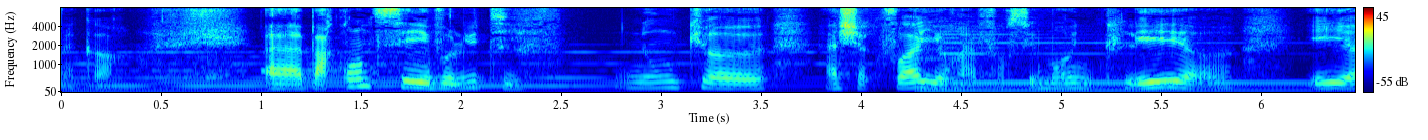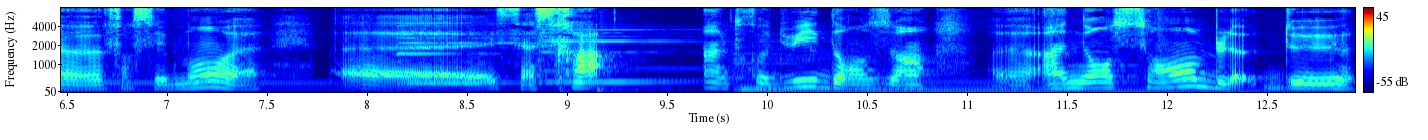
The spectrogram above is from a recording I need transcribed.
D'accord? Euh, Par contre, c'est évolutif. Donc, euh, à chaque fois, il y aura forcément une clé euh, et forcément, ça sera introduit dans un, ensemble de,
